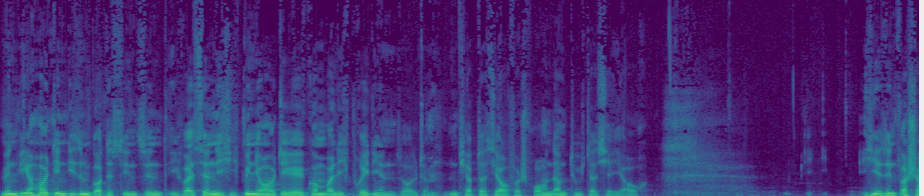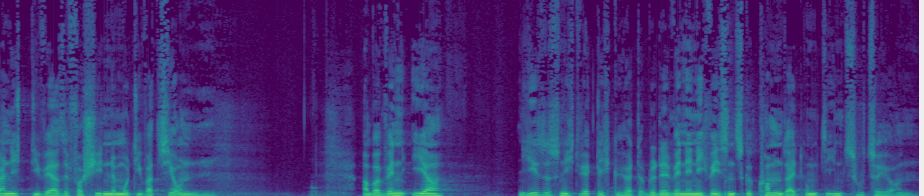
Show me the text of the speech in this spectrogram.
Wenn wir heute in diesem Gottesdienst sind, ich weiß ja nicht, ich bin ja heute hier gekommen, weil ich predigen sollte. Und ich habe das ja auch versprochen, dann tue ich das ja hier auch. Hier sind wahrscheinlich diverse verschiedene Motivationen. Aber wenn ihr Jesus nicht wirklich gehört habt, oder wenn ihr nicht wesentlich gekommen seid, um ihm zuzuhören,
